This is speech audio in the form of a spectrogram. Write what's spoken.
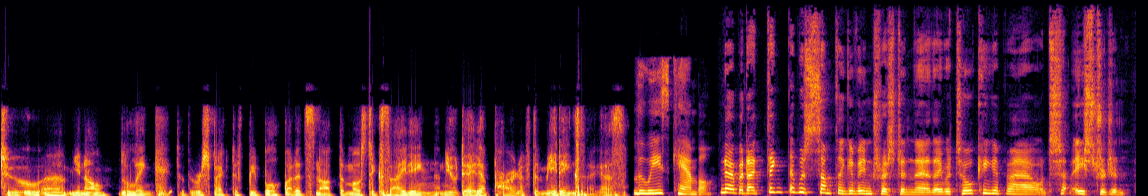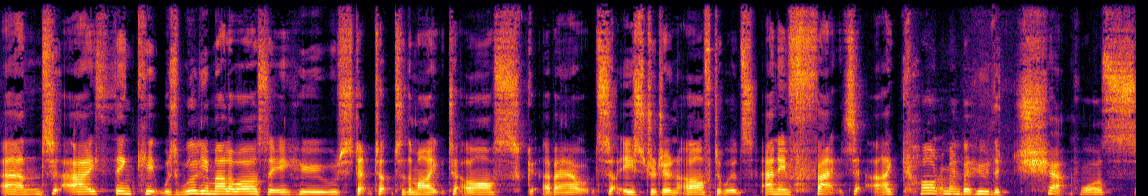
to um, you know link to the respective people, but it's not the most exciting new data part of the meetings, I guess. Louise Campbell. No, but I think there was something of interest in there. They were talking about estrogen, and I think it was William Alazawi who stepped up to the mic to ask about estrogen afterwards. And in fact, I can't remember who the chap was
